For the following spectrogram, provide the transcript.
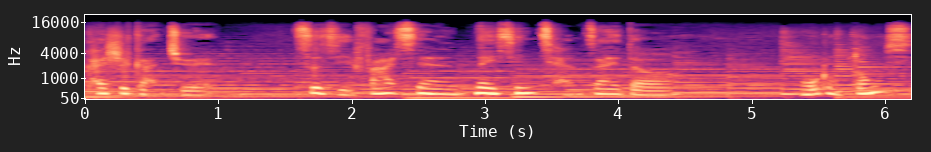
开始感觉自己发现内心潜在的。某种东西，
